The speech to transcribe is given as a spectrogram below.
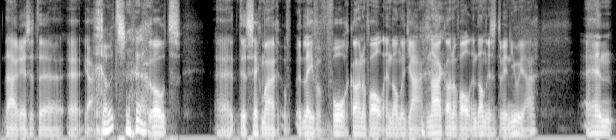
Daar is het eh, ja, groots. groots. Is zeg maar het leven voor carnaval en dan het jaar na carnaval en dan is het weer nieuwjaar. En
